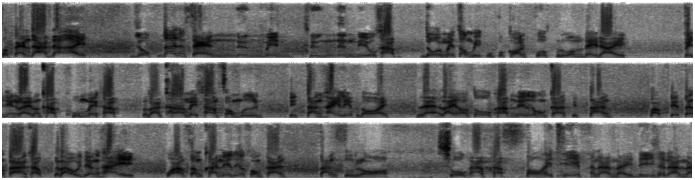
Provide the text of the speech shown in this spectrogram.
สแตนดาร์ดได้ยกได้ตั้งแต่ 1 มิลถึง 1 นิ้วครับ โดยไม่ต้องมีอุปกรณ์ควบรวมใด ๆ เป็นอย่างไรบ้างครับ คุ้มไหมครับ ราคาไม่ข้าม 20,000 ติดตั้งให้เรียบร้อย และไลท์ออโต้ครับ ในเรื่องของการติดตั้งปรับเซตต่างๆ ครับ เรายังให้ความสำคัญในเรื่องของการตั้งสูตรล้อ โชคอัพครับ ต่อให้เทพขนาดไหนดีขนาดไหน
